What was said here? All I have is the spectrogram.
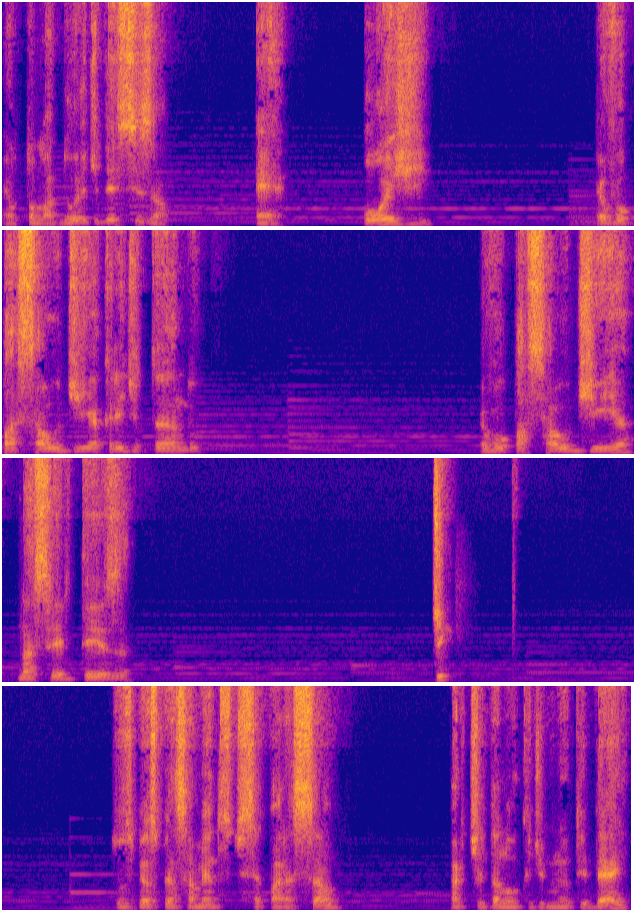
É o tomador de decisão. É, hoje eu vou passar o dia acreditando, eu vou passar o dia na certeza dos meus pensamentos de separação, a partir da louca de minuto ideia.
